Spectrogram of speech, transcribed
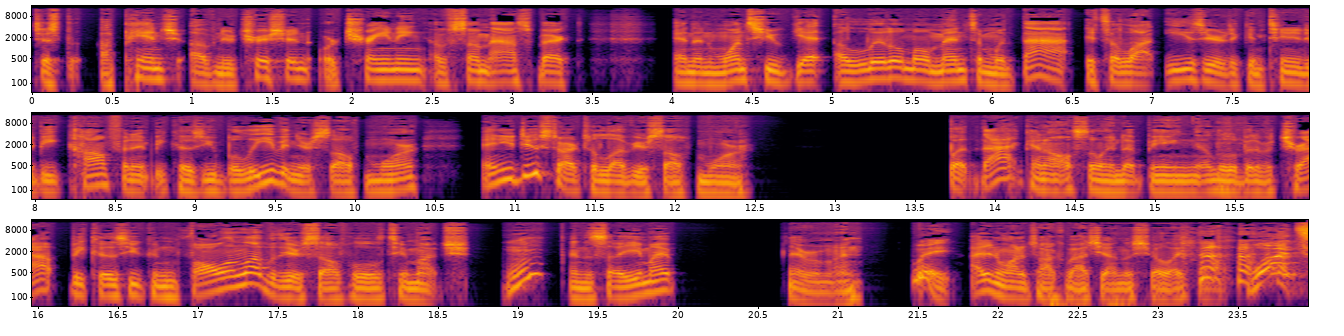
just a pinch of nutrition or training of some aspect. And then once you get a little momentum with that, it's a lot easier to continue to be confident because you believe in yourself more and you do start to love yourself more. But that can also end up being a little bit of a trap because you can fall in love with yourself a little too much. Hmm? And so you might, never mind. Wait. I didn't want to talk about you on the show like that. What?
